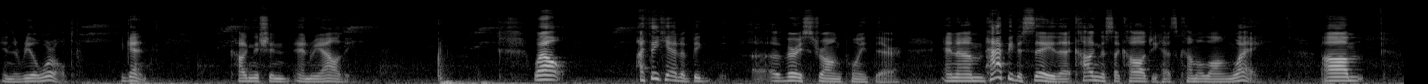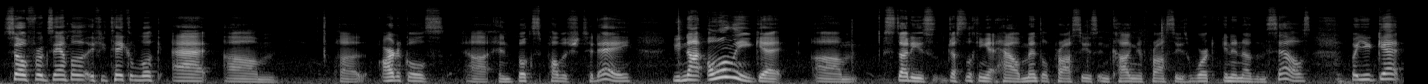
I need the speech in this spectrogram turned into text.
in the real world. Again, cognition and reality. Well, I think he had a big, a very strong point there. And I'm happy to say that cognitive psychology has come a long way. Um, so, for example, if you take a look at um, uh, articles uh, and books published today, you not only get um, studies just looking at how mental processes and cognitive processes work in and of themselves, but you get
